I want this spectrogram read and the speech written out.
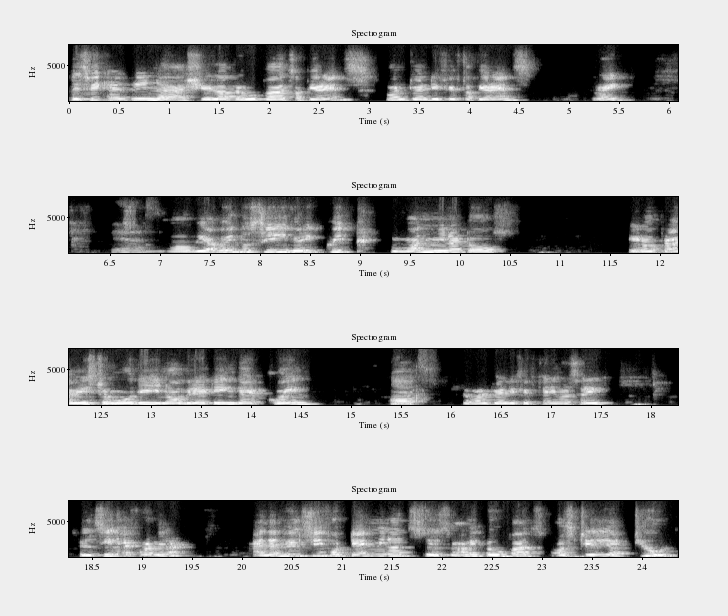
This week has been uh, Srila Prabhupada's appearance, 125th appearance, right? yes. So we are going to see very quick one minute of, you know, Prime Minister Modi inaugurating that coin of Yes. the 125th anniversary. We'll see that for a minute. And then we'll see for 10 minutes uh, Swami Prabhupada's Australia tour,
